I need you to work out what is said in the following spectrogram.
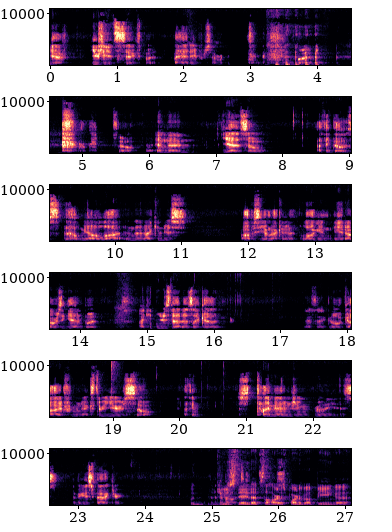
yeah, usually it's six, but I had eight for some reason. but so and then yeah, so I think that was that helped me out a lot. And then I can just obviously I'm not gonna log in eight hours again, but I can use that as like a as like a little guide for my next three years. So I think just time managing really is the biggest factor. Would you say that's the hardest part about being a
